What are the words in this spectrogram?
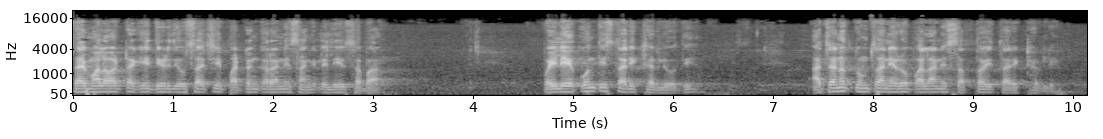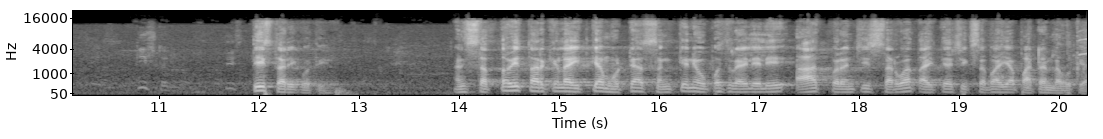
साहेब मला वाटतं की दीड दिवसाची पाटणकरांनी सांगितलेली ही सभा पहिली एकोणतीस तारीख ठरली होती. अचानक तुमचा निरोप आला आणि सत्तावीस तारीख ठरली. तीस तारीख होती. आणि सत्तावीस तारखेला इतक्या मोठ्या संख्येने उपस्थित राहिलेली आजपर्यंतची सर्वात ऐतिहासिक सभा या पाटणला होत्या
